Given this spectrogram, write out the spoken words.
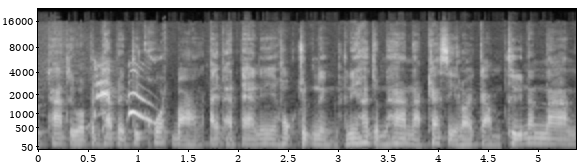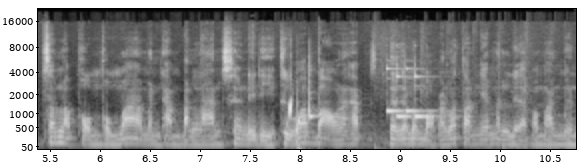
5.5 ถือว่าเป็นแท็บเล็ตที่โคตรบาง iPad Air นี่ 6.1 อันนี้ 5.5 หนักแค่ 400 กรัม ถือนาน ๆสำหรับผมผมว่ามันทำบาลานซ์เครื่องได้ดี ถือว่าเบานะครับเราจะมาบอกกันว่าตอนนี้มันเหลือประมาณ 1 6ื่น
